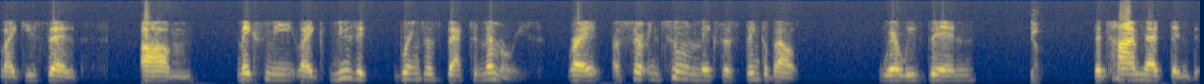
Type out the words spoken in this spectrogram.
like you said, um, makes me like music brings us back to memories, right? A certain tune makes us think about where we've been, Yep. the time that the,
